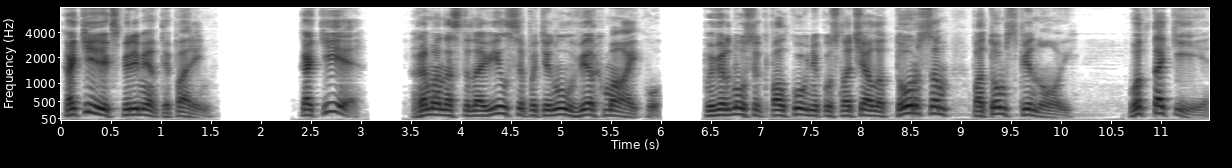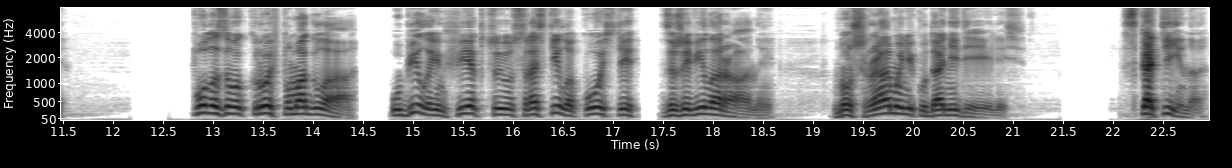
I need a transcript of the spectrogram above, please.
Какие эксперименты, парень? Какие? Роман остановился, потянул вверх майку. Повернулся к полковнику сначала торсом, потом спиной. Вот такие. Полозова кровь помогла. Убила инфекцию, срастила кости, заживила раны. Но шрамы никуда не делись. Скотина!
